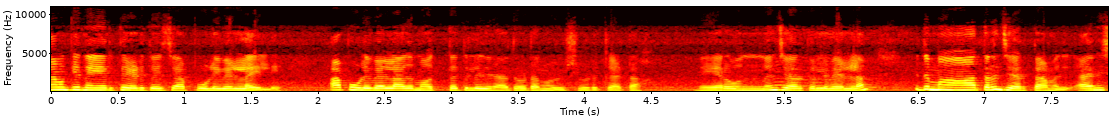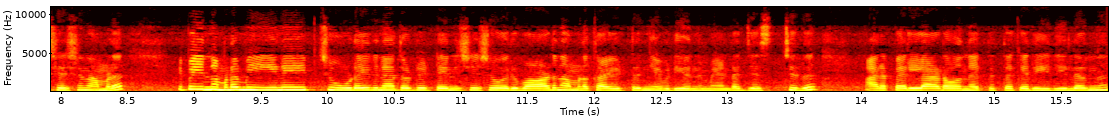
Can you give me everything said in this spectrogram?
നമുക്ക് നേരത്തെ എടുത്ത് വെച്ച ആ പുളിവെള്ളം ഇല്ലേ? ആ പുളിവെള്ളം അത് മൊത്തത്തിൽ ഇതിനകത്തോട്ട് അങ്ങ് ഒഴിച്ചു കൊടുക്കുക കേട്ടോ. വേറെ ഒന്നും ചേർക്കല്ല വെള്ളം ഇത് മാത്രം ചേർത്താൽ മതി. അതിനുശേഷം നമ്മൾ ഇപ്പോൾ ഈ നമ്മുടെ മീൻ ഈ ചൂട് ഇതിനകത്തോട്ട് ഇട്ടതിന് ശേഷം ഒരുപാട് നമ്മൾ കൈയിട്ട് എവിടെയൊന്നും വേണ്ട. ജസ്റ്റ് ഇത് അരപ്പെല്ലാടോ ഒന്ന് എത്തത്തക്ക രീതിയിൽ ഒന്ന്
